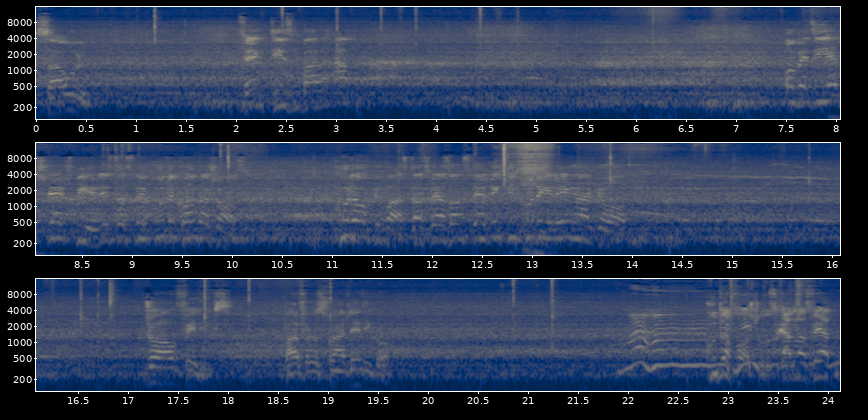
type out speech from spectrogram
Saul fängt diesen Ball ab. Und wenn sie jetzt schnell spielen, ist das eine gute Konterchance. Gut aufgepasst, das wäre sonst eine richtig gute Gelegenheit geworden. Joao Felix. Ballverlust von Atletico. Guter Vorschuss, kann was werden.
